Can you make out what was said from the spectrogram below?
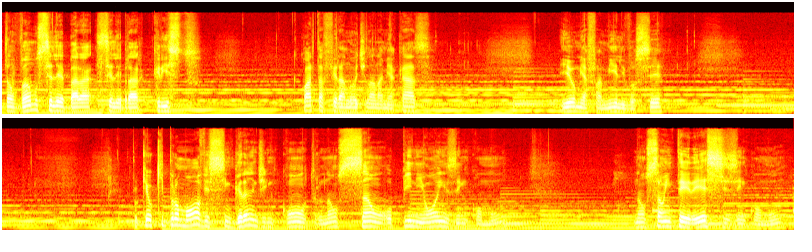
Então vamos celebrar, celebrar Cristo. Quarta-feira à noite lá na minha casa, eu, minha família e você. Porque o que promove esse grande encontro não são opiniões em comum, não são interesses em comum,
